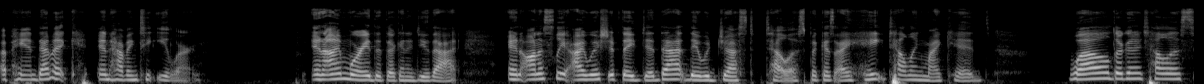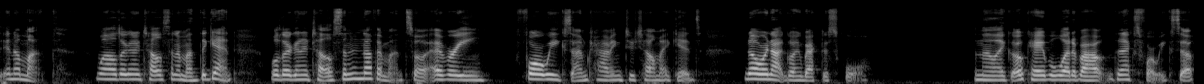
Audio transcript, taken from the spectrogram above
a pandemic and having to e learn. And I'm worried that they're going to do that. And honestly, I wish if they did that, they would just tell us because I hate telling my kids, well, they're going to tell us in a month. Well, they're going to tell us in a month again. Well, they're going to tell us in another month. So every four weeks, I'm having to tell my kids, no, we're not going back to school. And they're like, okay, but what about the next four weeks? So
